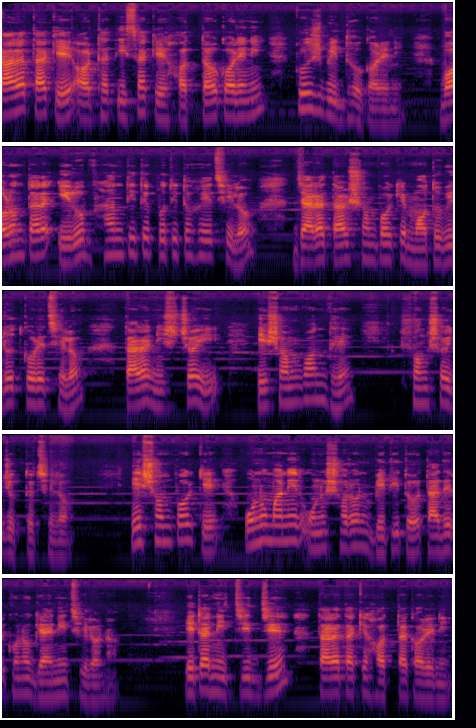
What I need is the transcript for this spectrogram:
তারা তাকে, অর্থাৎ ঈসাকে হত্যাও করেনি, ক্রুশবিদ্ধও করেনি। বরং তারা এরূপ ভ্রান্তিতে পতিত হয়েছিল, যারা তার সম্পর্কে মতবিরোধ করেছিল, তারা নিশ্চয়ই এ সম্বন্ধে সংশয়যুক্ত ছিল। এ সম্পর্কে অনুমানের অনুসরণ ব্যতীত তাদের কোনো জ্ঞানই ছিল না। এটা নিশ্চিত যে তারা তাকে হত্যা করেনি,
